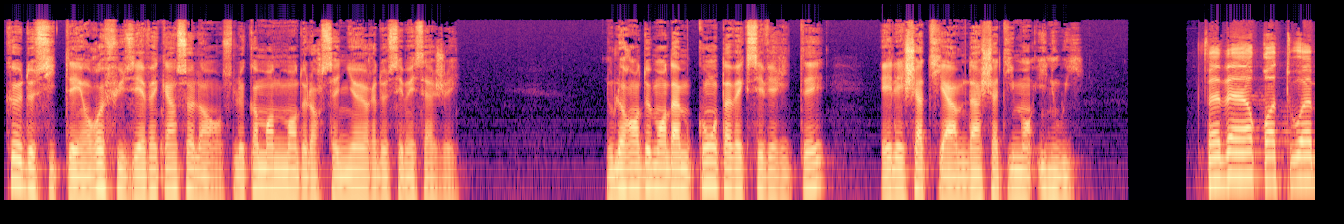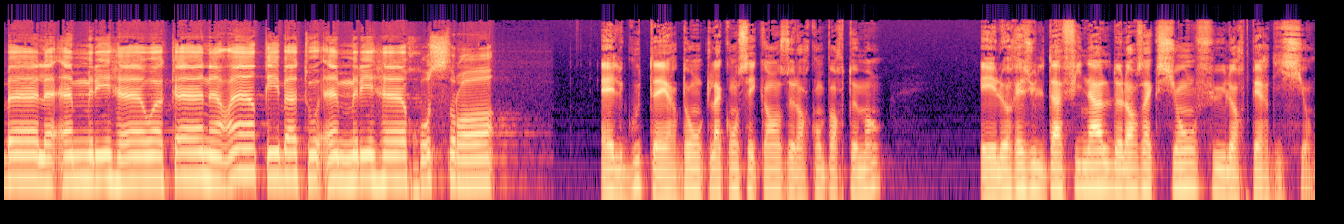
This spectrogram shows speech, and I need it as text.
Que de cités ont refusé avec insolence le commandement de leur Seigneur et de ses messagers Nous leur en demandâmes compte avec sévérité et les châtiâmes d'un châtiment inouï. Elles goûtèrent donc la conséquence de leur comportement, et le résultat final de leurs actions fut leur perdition.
